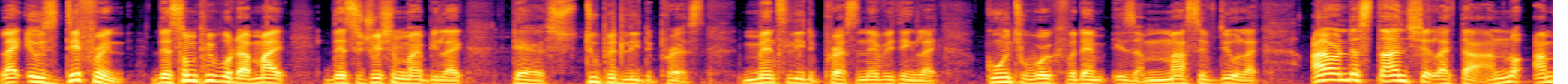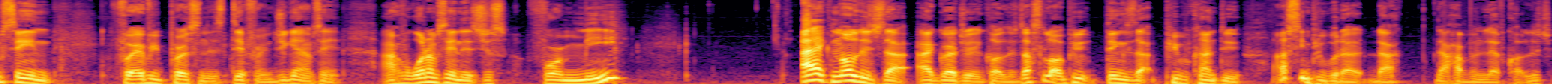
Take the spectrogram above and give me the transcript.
Like it was different. There's some people that might their situation might be like they're stupidly depressed mentally depressed and everything. Like going to work for them is a massive deal. Like i understand shit like that. I'm not i'm saying for every person it's different. Do you get what i'm saying? And what i'm saying is just for me I acknowledge that I graduated college. That's a lot of people, things that people can't do. I've seen people that, that that haven't left college.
